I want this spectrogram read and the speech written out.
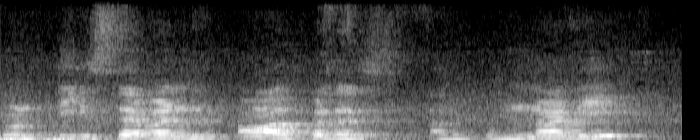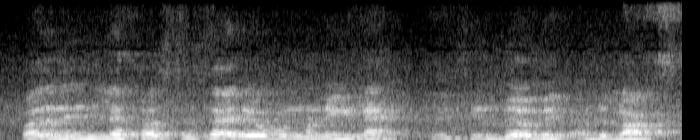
twenty seven all colours அதுக்கு முன்னாடி பதினஞ்சில் ஃபஸ்ட்டு சாரி ஓப்பன் பண்ணீங்கன்னா சிந்து அமீர் அது லாக்ஸ்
